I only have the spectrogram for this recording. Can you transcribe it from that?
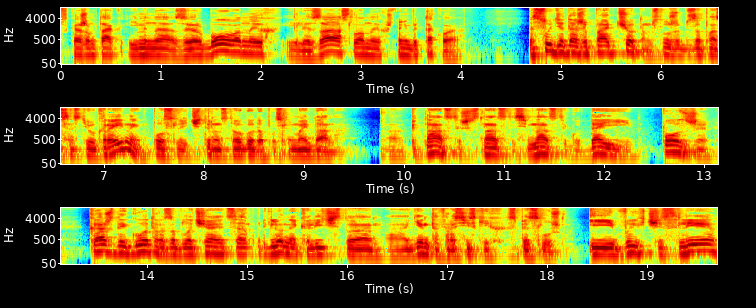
скажем так, именно завербованных или засланных, что-нибудь такое. Судя даже по отчетам Службы безопасности Украины после 2014 года, после Майдана, 15, 16, 17 год, да и позже, каждый год разоблачается определенное количество агентов российских спецслужб. И в их числе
